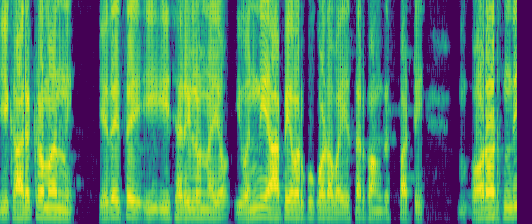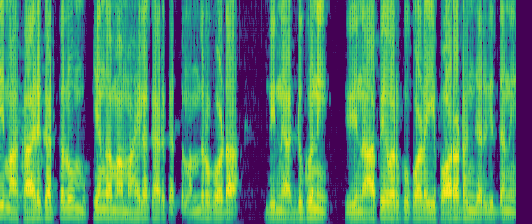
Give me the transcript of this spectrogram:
ఈ కార్యక్రమాన్ని ఏదైతే ఈ ఈ చర్యలు ఉన్నాయో ఇవన్నీ ఆపే వరకు కూడా వైఎస్ఆర్ కాంగ్రెస్ పార్టీ పోరాడుతుంది. మా కార్యకర్తలు ముఖ్యంగా మా మహిళా కార్యకర్తలు అందరూ కూడా దీన్ని అడ్డుకొని దీన్ని ఆపే వరకు కూడా ఈ పోరాటం జరిగిద్దని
